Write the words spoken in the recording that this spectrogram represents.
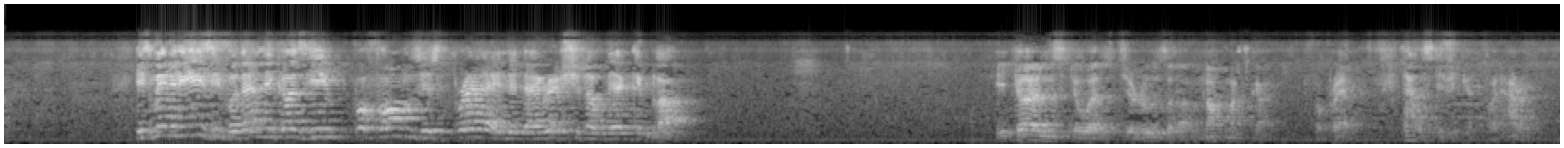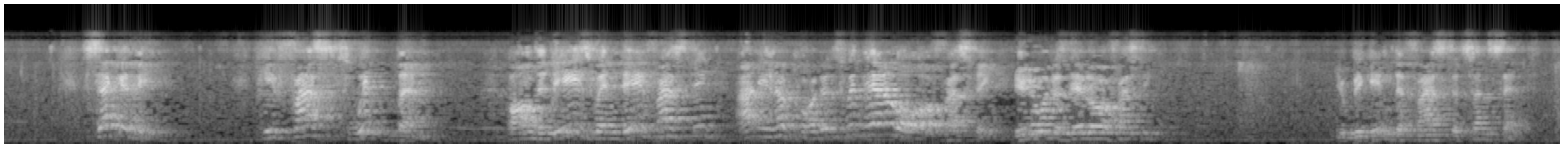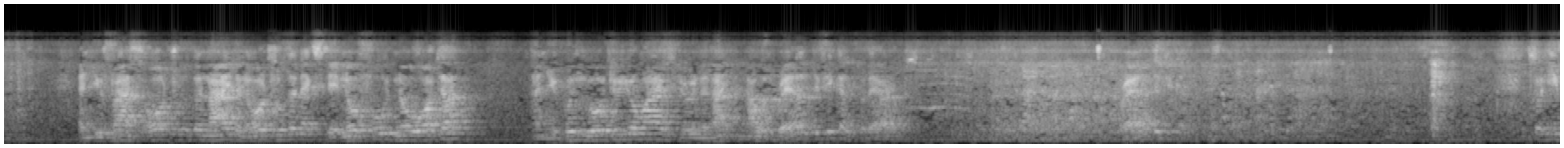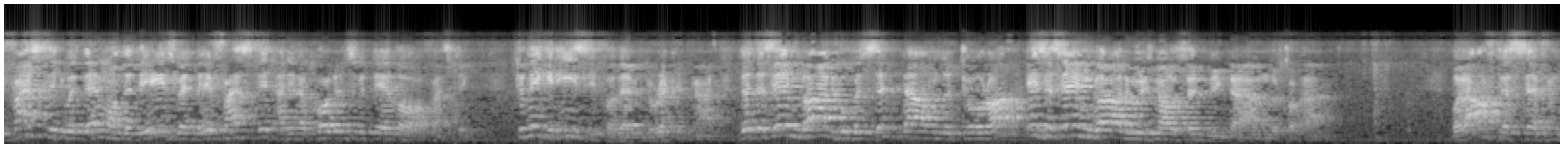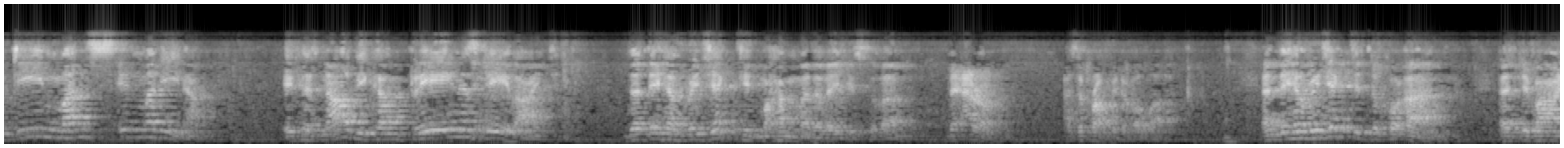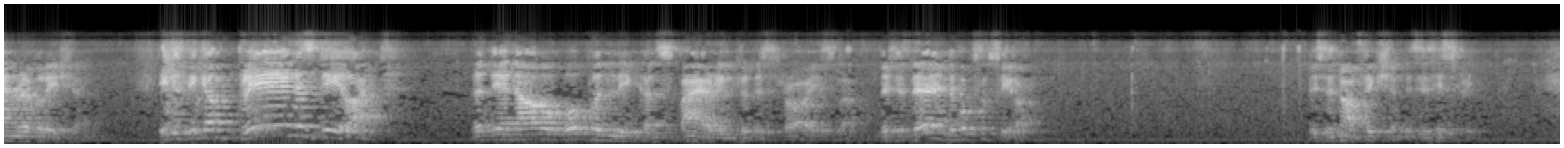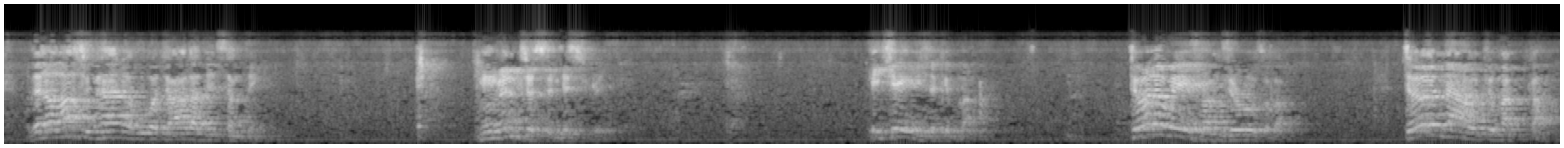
He's made it easy for them because he performs his prayer in the direction of their Qibla. He turns towards Jerusalem, not Mecca, for prayer. That was difficult for an Arab. Secondly, he fasts with them on the days when they fasted and in accordance with their law of fasting. You know what is their law of fasting? You begin the fast at sunset. And you fast all through the night and all through the next day. No food, no water. And you couldn't go to your wives during the night. And that was real difficult for the Arabs. real difficult. So he fasted with them on the days when they fasted and in accordance with their law of fasting. to make it easy for them to recognize that the same God who has sent down the Torah is the same God who is now sending down the Quran. But after 17 months in Medina, it has now become plain as daylight that they have rejected Muhammad alayhi salam, the Arab, as a prophet of Allah. And they have rejected the Quran as divine revelation. It has become plain as daylight that they are now openly conspiring to destroy Islam. This is there in the books of Sirah. This is not fiction, this is history. Then Allah subhanahu wa ta'ala did something momentous in history. He changed the Qibla. Turn away from Jerusalem. Turn now to Mecca.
